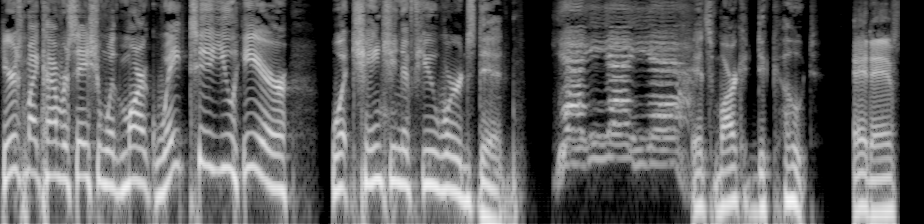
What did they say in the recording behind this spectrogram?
Here's my conversation with Mark. Wait till you hear what changing a few words did. Yeah, yeah, yeah. It's Mark DeCote. Hey, Dave.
